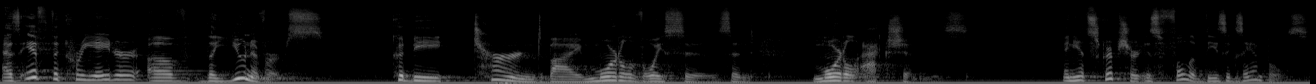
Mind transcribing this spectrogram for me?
As if the creator of the universe could be turned by mortal voices and mortal actions. And yet, Scripture is full of these examples.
